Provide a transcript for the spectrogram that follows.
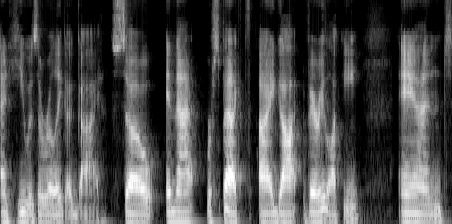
and he was a really good guy. So in that respect i got very lucky and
